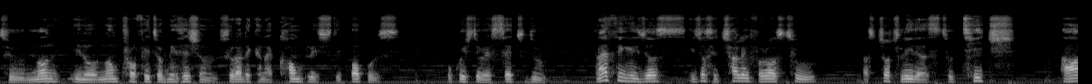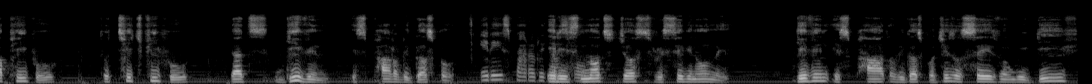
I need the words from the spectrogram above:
to non you know non-profit organizations so that they can accomplish the purpose for which they were set to do. And I think it's just it's just a challenge for us too, as church leaders, to teach our people, to teach people that giving is part of the gospel. It is part of the gospel. It is not just receiving only. Giving is part of the gospel. Jesus says, when we give,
